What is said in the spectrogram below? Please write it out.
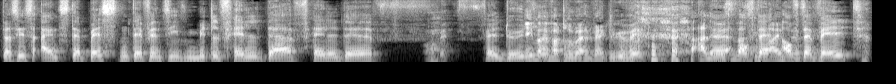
Das ist eins der besten defensiven Mittelfelder, Felde, Feldöchen. Gehen wir einfach drüber hinweg. Weg, Alle wissen, äh, was auf, der, auf der Welt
